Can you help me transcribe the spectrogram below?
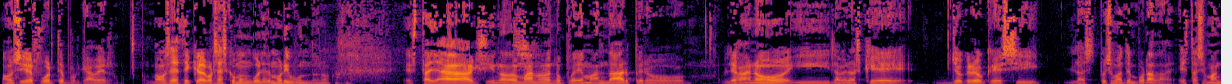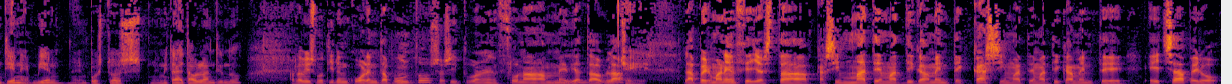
Aún sigue fuerte porque, a ver, vamos a decir que el Barça es como un Goliat moribundo, ¿no? Está ya sin dos manos, no puede mandar, pero le ganó y la verdad es que yo creo que si la próxima temporada esta se mantiene bien, en puestos en mitad de tabla, entiendo. Ahora mismo tienen 40 puntos, se sitúan en zona media tabla. Sí. La permanencia ya está casi matemáticamente, casi matemáticamente hecha, pero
